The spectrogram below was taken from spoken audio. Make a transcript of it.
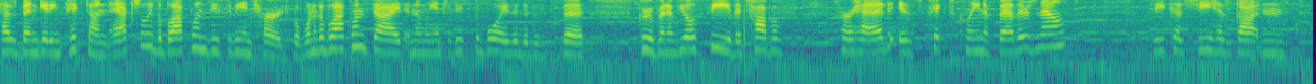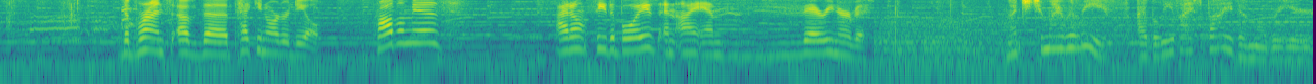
has been getting picked on. Actually, the black ones used to be in charge, but one of the black ones died, and then we introduced the boys into the, the group. And if you'll see, the top of her head is picked clean of feathers now. See, because she has gotten the brunt of the pecking order deal. Problem is, I don't see the boys, and I am very nervous. Much to my relief, I believe I spy them over here.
